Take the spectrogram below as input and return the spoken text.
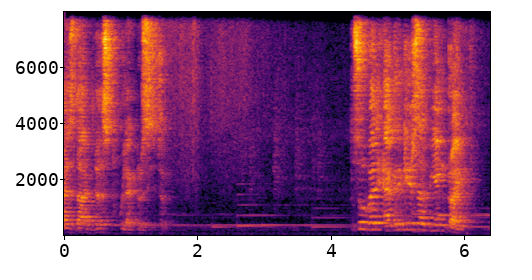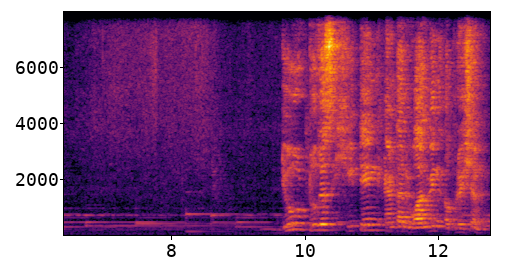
as the dust collector system. So when aggregates are being dried, due to this heating and the revolving operation,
